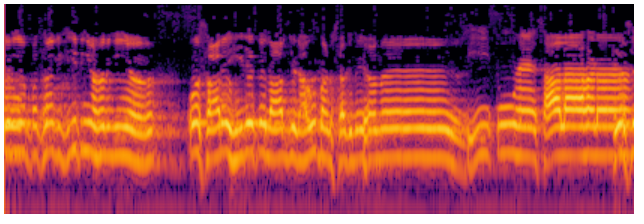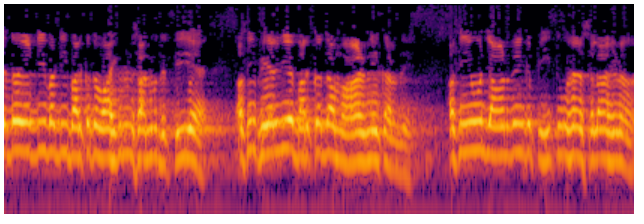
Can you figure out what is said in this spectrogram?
ਜਿਹੜੀਆਂ ਪੱਥਰਾਂ 'ਚ ਗੀਟੀਆਂ ਹਨਗੀਆਂ ਉਹ ਸਾਰੇ ਹੀਰੇ ਤੇ ਲਾਲ ਜੜਾਊ ਬਣ ਸਕਦੇ ਹਨ। ਧੀ ਤੂੰ ਹੈ ਸਾਲਾਹਣ। ਇਹ ਸਿੱਧੋ ਏਡੀ ਵੱਡੀ ਬਰਕਤ ਵਾਹਿਗੁਰੂ ਨੇ ਸਾਨੂੰ ਦਿੱਤੀ ਹੈ। ਅਸੀਂ ਫੇਰ ਵੀ ਇਹ ਬਰਕਤ ਦਾ ਮਾਣ ਨਹੀਂ ਕਰਦੇ। ਅਸੀਂ ਉਹ ਜਾਣਦੇ ਹਾਂ ਕਿ ਧੀ ਤੂੰ ਹੈ ਸਲਾਹਣਾ।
